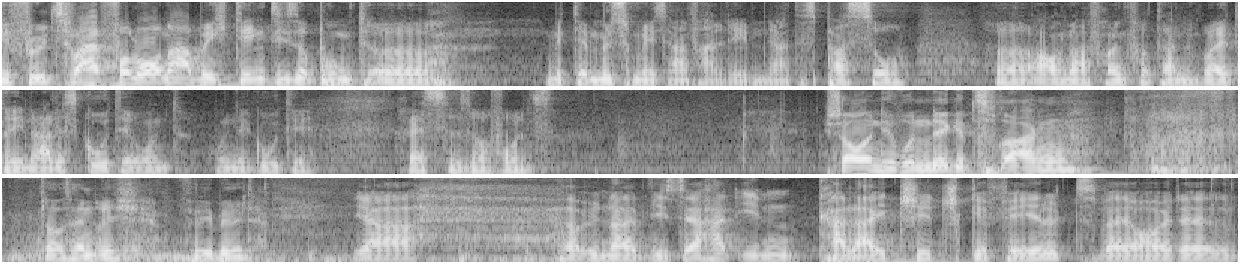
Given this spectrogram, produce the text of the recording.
gefühlt zwei verloren. Aber ich denke, dieser Punkt, mit dem müssen wir jetzt einfach leben. Ja, das passt so. auch nach Frankfurt dann weiterhin alles Gute und, und eine gute Restsaison für uns. Ich schaue in die Runde, gibt es Fragen? Klaus Hendrich für die Bild. Ja, Herr Ünal, wie sehr hat Ihnen Kalajdzic gefehlt? Es wäre ja heute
